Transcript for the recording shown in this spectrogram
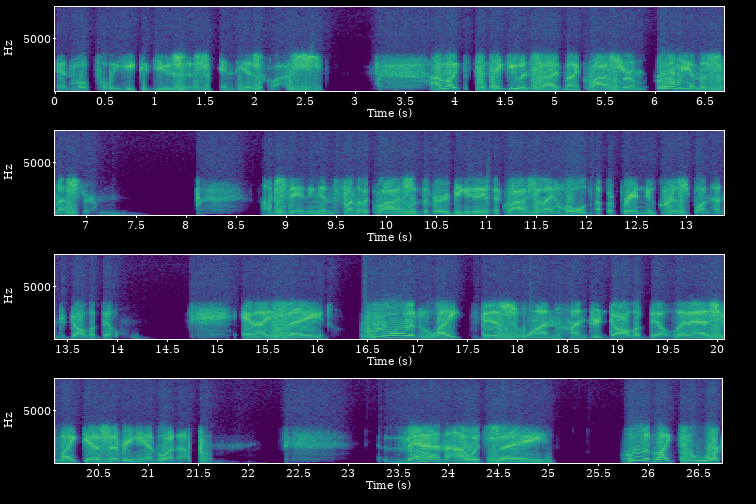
and hopefully he could use this in his class. I'd like to take you inside my classroom early in the semester. I'm standing in front of the class at the very beginning of the class, and I hold up a brand new crisp $100 bill. And I say, Who would like this $100 bill? And as you might guess, every hand went up. Then I would say, Who would like to work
